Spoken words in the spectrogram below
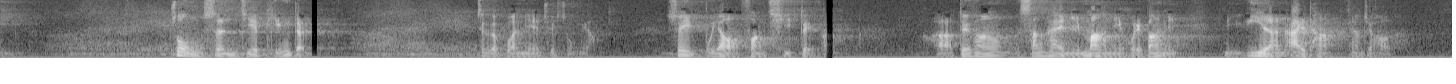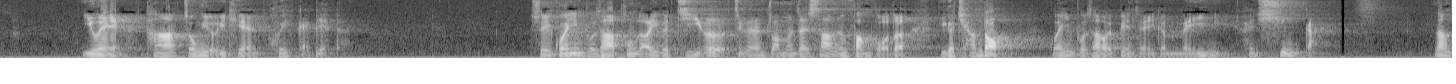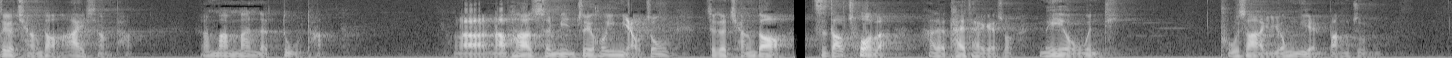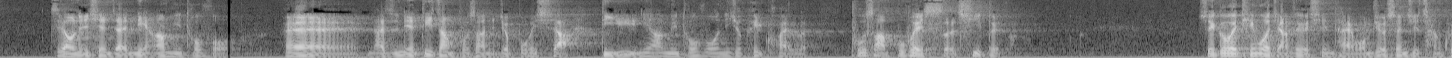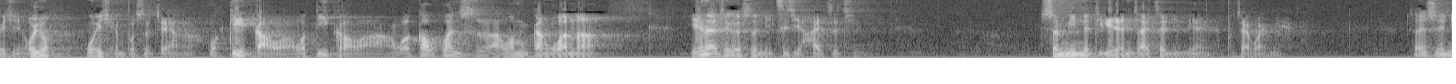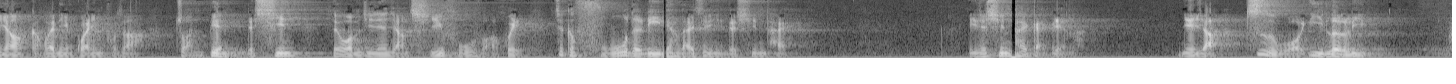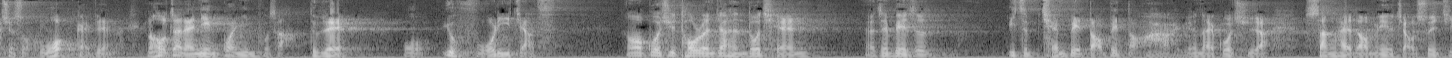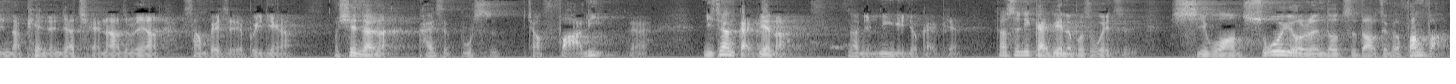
众生皆平等，这个观念最重要，所以不要放弃对方，啊，对方伤害你、骂你、诽谤你，你依然爱他，这样就好了。因为他总有一天会改变的，所以观音菩萨碰到一个极恶，这个人专门在杀人放火的一个强盗，观音菩萨会变成一个美女，很性感，让这个强盗爱上她，啊，慢慢的度他，啊，哪怕生命最后一秒钟，这个强盗知道错了，他的太太该说没有问题，菩萨永远帮助你。只要你现在念阿弥陀佛，哎，乃至念地藏菩萨，你就不会下地狱；念阿弥陀佛，你就可以快乐。菩萨不会舍弃对方，所以各位听我讲这个心态，我们就升起惭愧心。哎呦，我以前不是这样啊，我 gay 搞啊，我逼搞啊，我告官司啊，我们干弯啊。原来这个是你自己害自己，生命的敌人在这里面，不在外面。但是你要赶快念观音菩萨，转变你的心。所以我们今天讲祈福法会，这个福的力量来自于你的心态。你的心态改变了，念一下自我意乐力，就说我改变了，然后再来念观音菩萨，对不对？哦，用佛力加持。然后过去偷人家很多钱，那这辈子一直钱被倒被倒啊，原来过去啊。伤害到没有缴税金啊，骗人家钱啊，怎么样？上辈子也不一定啊。现在呢，开始布施，叫法力。啊，你这样改变了，那你命运就改变。但是你改变的不是位置，希望所有人都知道这个方法。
